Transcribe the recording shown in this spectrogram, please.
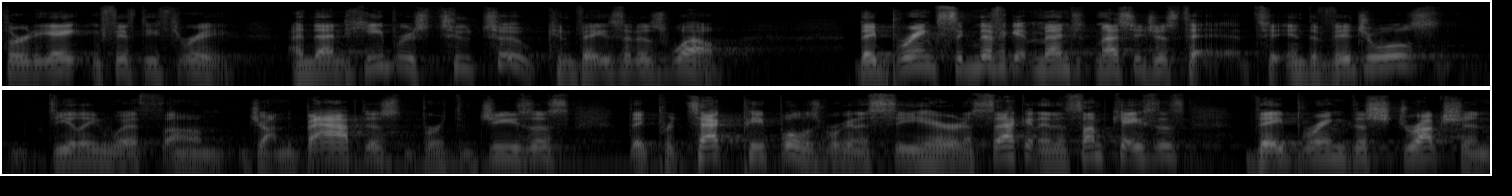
38 and 53. And then Hebrews 2 2 conveys it as well. They bring significant messages to, to individuals, dealing with um, John the Baptist, birth of Jesus. They protect people, as we're going to see here in a second. And in some cases, they bring destruction.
